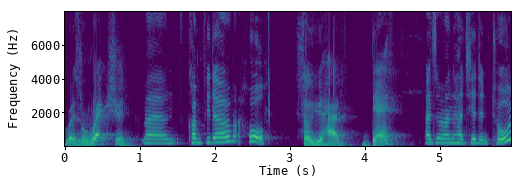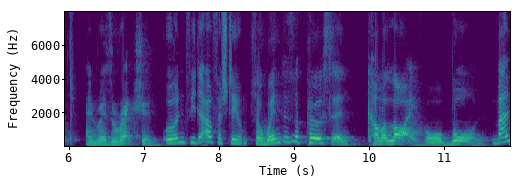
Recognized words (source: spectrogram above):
Resurrection. Man kommt wieder hoch. So you have death Also man hat hier den Tod and resurrection. und Wiederauferstehung. So when does a person come alive or born? Wann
